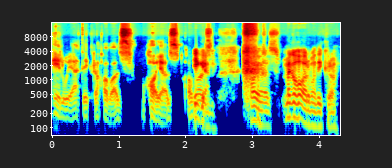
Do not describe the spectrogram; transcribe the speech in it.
Halo játékra havaz, hajaz, havaz. Igen. Hajaz. Meg a harmadikra.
